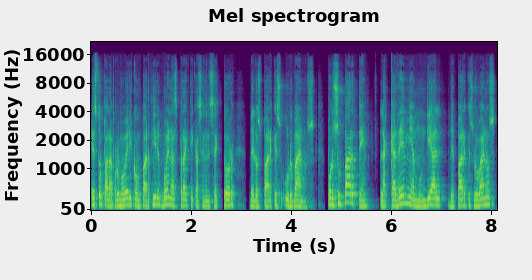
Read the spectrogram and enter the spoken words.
Esto para promover y compartir buenas prácticas en el sector de los parques urbanos. Por su parte, la Academia Mundial de Parques Urbanos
